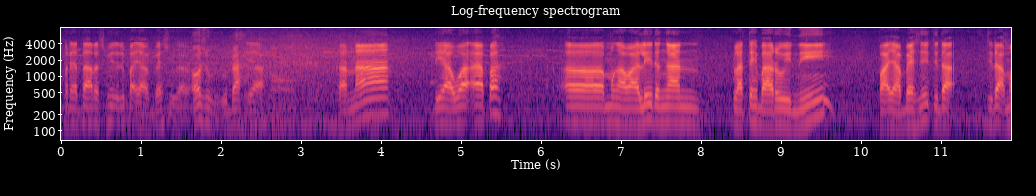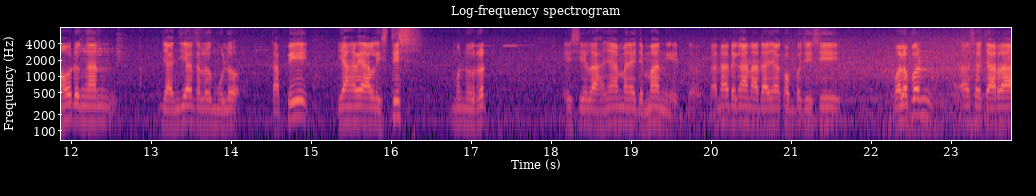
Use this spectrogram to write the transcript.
pernyataan resmi dari Pak Yabes juga. oh su- udah Ya. Karena di awal apa eh, mengawali dengan pelatih baru ini Pak Yabes ini tidak tidak mau dengan janji yang terlalu muluk, tapi yang realistis menurut istilahnya manajemen gitu. Karena dengan adanya komposisi walaupun eh, secara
